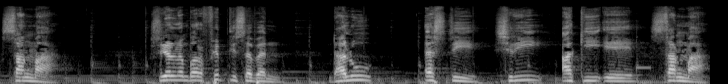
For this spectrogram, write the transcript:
Sangma. Serial number 57, Dalu ST, Shri Aki A. Sangma.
